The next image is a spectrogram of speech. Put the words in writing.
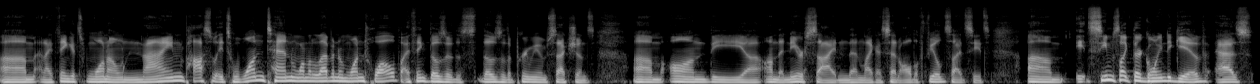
um, and I think it's 109, possibly. It's 110, 111, and 112. I think those are the those are the premium sections um, on the uh, on the near side, and then like I said, all the field side seats seats. Um, it seems like they're going to give, as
